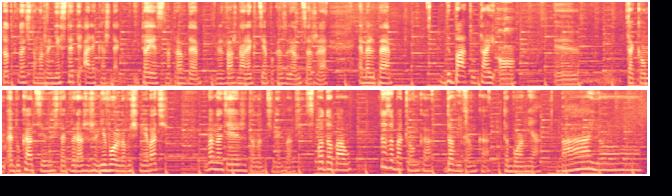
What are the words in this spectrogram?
dotknąć to może niestety, ale każdego. I to jest naprawdę ważna lekcja pokazująca, że MLP dba tutaj o y, taką edukację, że się tak wyrażę, że nie wolno wyśmiewać. Mam nadzieję, że ten odcinek Wam się spodobał. Do zobaczonka, do widzonka. To byłam ja. Bajo!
